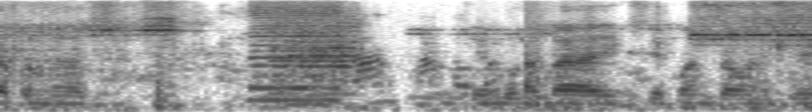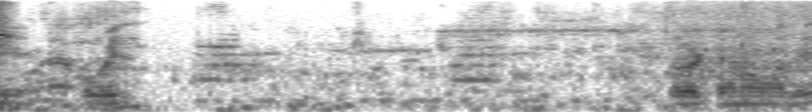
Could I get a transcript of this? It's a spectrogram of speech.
आपण अं, नाका एकशे पंचावन्नचे होईल. थोड्या टायमामध्ये.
